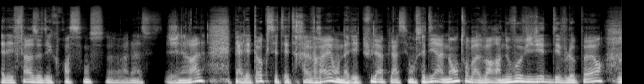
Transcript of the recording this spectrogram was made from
Il y a des phases de décroissance euh, à la société générale, mais à l'époque c'était très vrai. On n'avait plus la place et on s'est dit à Nantes, on va avoir un nouveau vivier de développeurs. Mmh.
